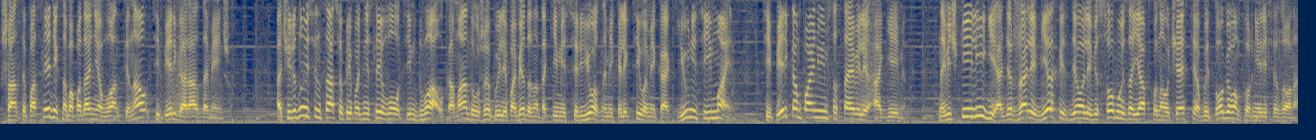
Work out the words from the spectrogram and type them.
Шансы последних на попадание в лан-финал теперь гораздо меньше. Очередную сенсацию преподнесли LoL Team 2. У команды уже были победы над такими серьезными коллективами, как Unity и Mind. Теперь компанию им составили A-Gaming. Новички лиги одержали верх и сделали весомую заявку на участие в итоговом турнире сезона.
